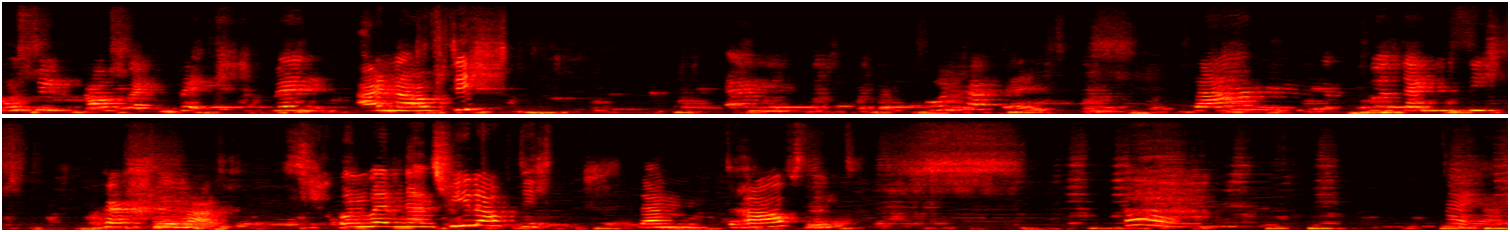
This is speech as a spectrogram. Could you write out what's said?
musst du ihn ausweichen. Wenn, wenn einer auf dich ähm, runterfällt, dann wird dein Gesicht verschlimmert. Und wenn ganz viele auf dich dann drauf sind, ah, naja.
